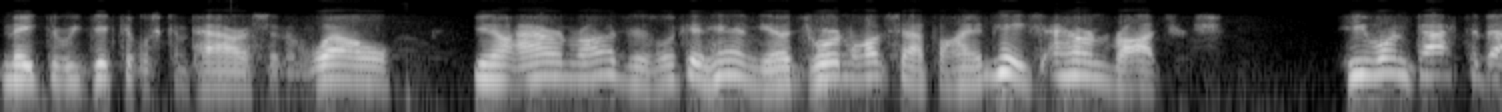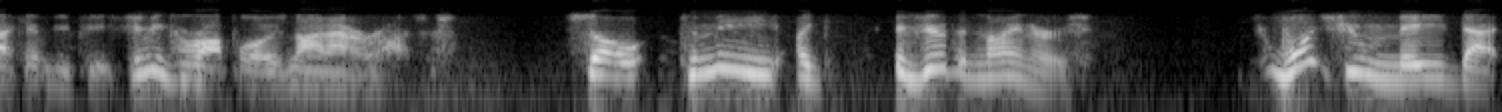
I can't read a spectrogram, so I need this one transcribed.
make the ridiculous comparison of, well, you know, Aaron Rodgers, look at him. You know, Jordan Love sat behind him. Yeah, he's Aaron Rodgers. He won back to back MVPs. Jimmy Garoppolo is not Aaron Rodgers. So to me, like if you're the Niners, once you made that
